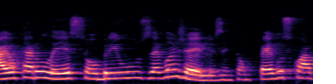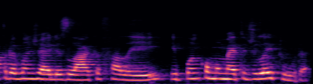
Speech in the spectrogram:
Aí eu quero ler sobre os evangelhos. Então, pega os quatro evangelhos lá que eu falei e põe como meta de leitura.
